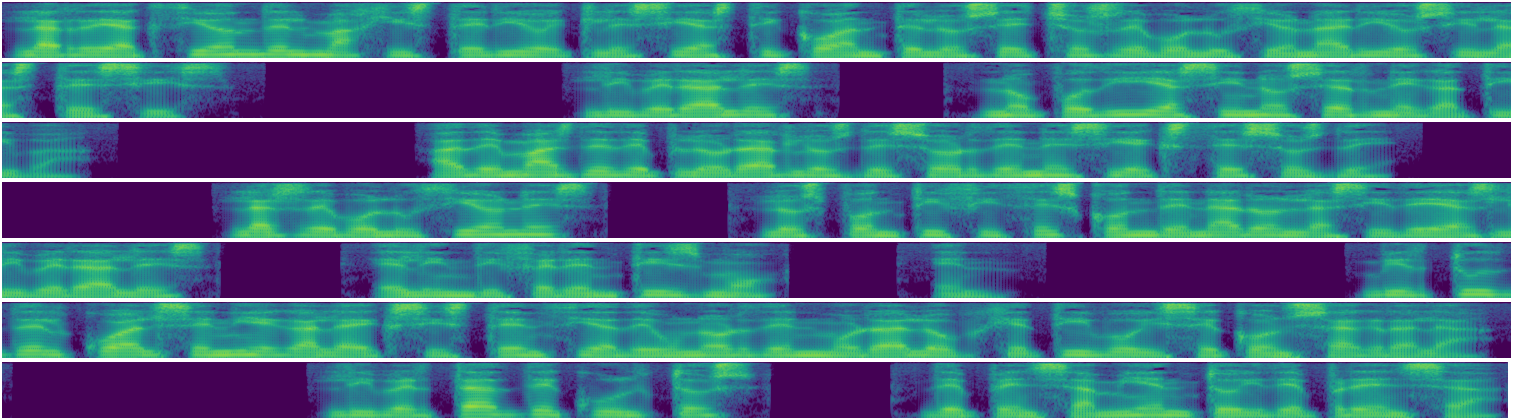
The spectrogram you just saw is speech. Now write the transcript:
La reacción del magisterio eclesiástico ante los hechos revolucionarios y las tesis liberales, no podía sino ser negativa. Además de deplorar los desórdenes y excesos de las revoluciones, los pontífices condenaron las ideas liberales, el indiferentismo, en virtud del cual se niega la existencia de un orden moral objetivo y se consagra la libertad de cultos, de pensamiento y de prensa,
